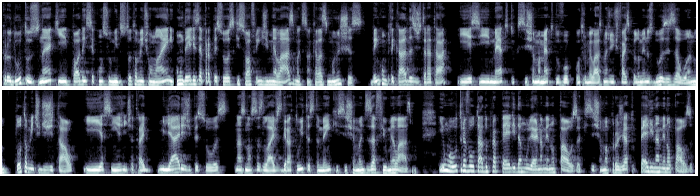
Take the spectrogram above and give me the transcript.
produtos né, que podem ser consumidos totalmente online. Um deles é para pessoas que sofrem de melasma, que são aquelas manchas bem complicadas de tratar. E esse método, que se chama método VOP contra o melasma, a gente faz pelo menos duas vezes ao ano, totalmente digital. E assim a gente atrai milhares de pessoas nas nossas lives gratuitas também, que se chama Desafio Melasma. E um outro é voltado para a pele da mulher na menopausa, que se chama Projeto Pele na Menopausa,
